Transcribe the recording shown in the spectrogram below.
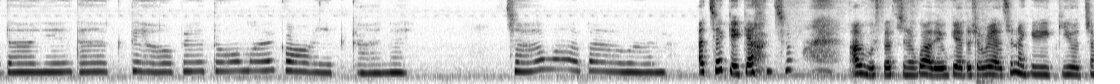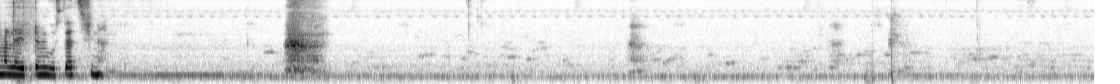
দায়ে থাকতে হবে তোমার কয়েক কানে চাওয়া পাওয়ার আচ্ছা কে কে আছো? আমি বুঝতে পারছি না গো। আদেও কি এত সবাই আছো নাকি কি হচ্ছে? আমার লাইফটা আমি বুঝতে পারছি না।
